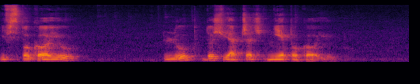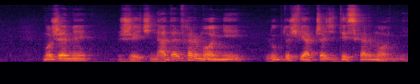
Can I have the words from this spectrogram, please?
i w spokoju lub doświadczać niepokoju. Możemy żyć nadal w harmonii lub doświadczać dysharmonii.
